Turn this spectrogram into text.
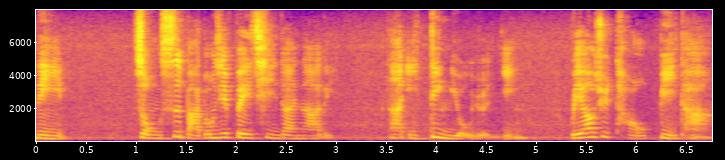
你总是把东西废弃在那里，那一定有原因。不要去逃避它，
